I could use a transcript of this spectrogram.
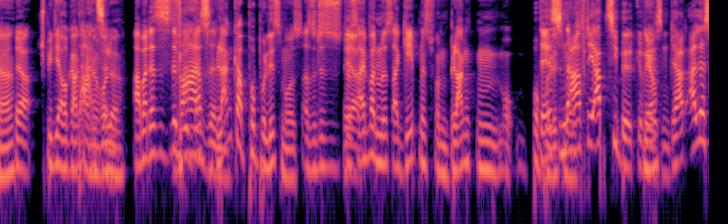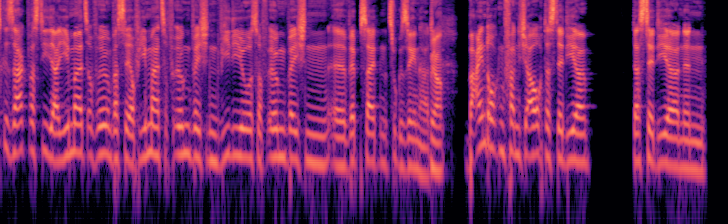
Ne? Ja. Spielt ja auch gar Wahnsinn. keine Rolle. Aber das ist, das ist Wahnsinn. blanker Populismus. Also das ist, das ist Ja. einfach nur das Ergebnis von blankem Populismus. Der ist ein AfD-Abziehbild gewesen. Der hat alles gesagt, was die ja jemals auf irgend, was er auf jemals auf irgendwelchen Videos, auf irgendwelchen äh, Webseiten dazu gesehen hat. Ja. Beeindruckend fand ich auch, dass der dir, dass der dir einen,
